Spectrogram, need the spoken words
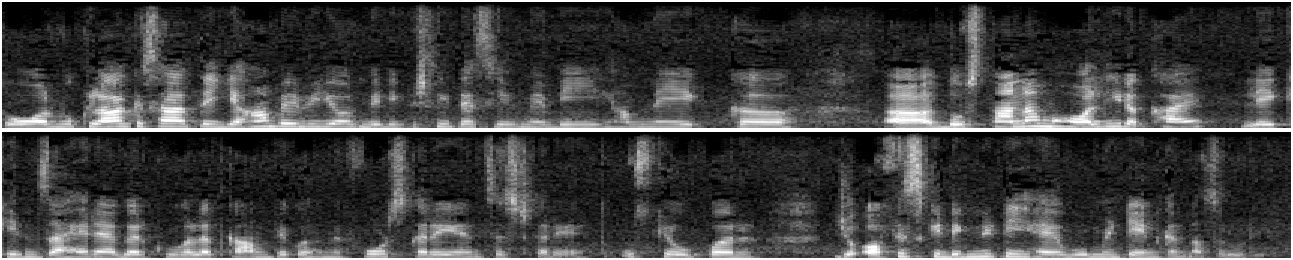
तो और बुकला के साथ यहाँ पे भी और मेरी पिछली तहसील में भी हमने एक दोस्ताना माहौल ही रखा है, लेकिन ज़ाहिर है अगर कोई गलत काम पे कोई हमें फोर्स करे या इंसिस्ट करे तो उसके ऊपर जो ऑफ़िस की डिग्निटी है वो मेंटेन करना ज़रूरी है।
